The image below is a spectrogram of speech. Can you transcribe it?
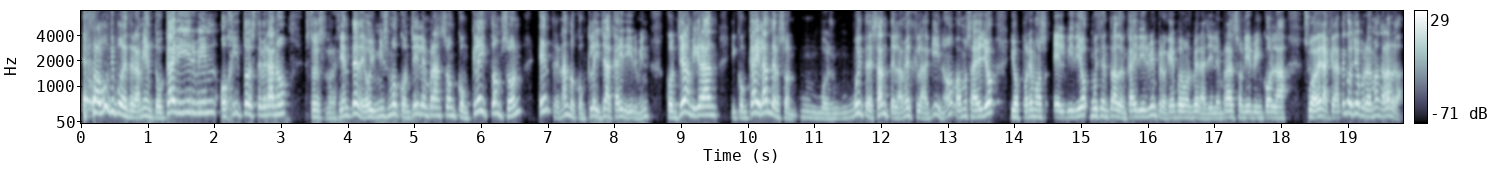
algún tipo de entrenamiento. Kyrie Irving, ojito, este verano, esto es reciente, de hoy mismo, con Jalen Branson, con Clay Thompson, entrenando con Clay ya, Kyrie Irving, con Jeremy Grant y con Kyle Anderson. Mm, pues muy interesante la mezcla aquí, ¿no? Vamos a ello y os ponemos el vídeo muy centrado en Kyrie Irving, pero que ahí podemos ver a Jalen Branson Irving con la sudadera, que la tengo yo, pero de manga larga,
